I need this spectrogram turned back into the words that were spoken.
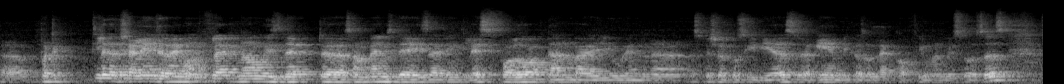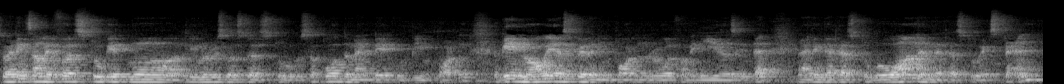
uh, particular challenge that I want to flag now is that sometimes there is, I think, less follow-up done by UN special procedures, again because of lack of human resources. So I think some efforts to get more human resources to support the mandate would be important. Again, Norway has played an important role for many years in that, and I think that has to go on and that has to expand.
